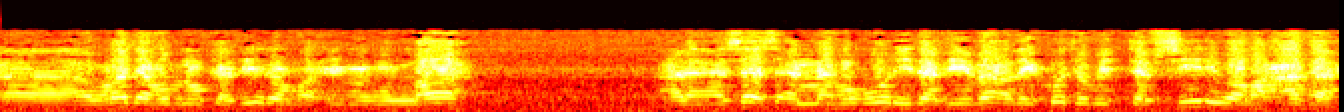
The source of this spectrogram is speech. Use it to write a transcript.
آه، أورده ابن كثير رحمه الله على أساس أنه ورد في بعض كتب التفسير وضعفه.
